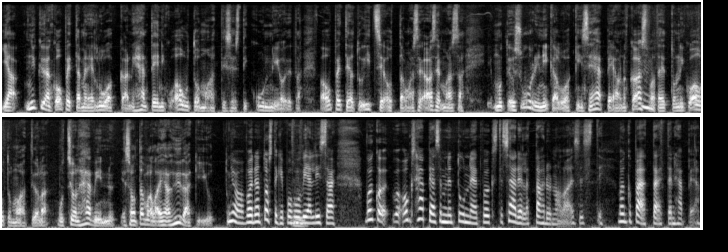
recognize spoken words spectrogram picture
ja nykyään kun opettaja menee luokkaan, niin hän ei niin kuin automaattisesti kunnioiteta, vaan opettaja joutuu itse ottamaan sen asemansa, mutta jos suurin ikäluokkiin se häpeä on kasvatettu mm. niin kuin automaationa, mutta se on hävinnyt ja se on tavallaan ihan hyväkin juttu. Joo, voidaan tostakin puhua mm. vielä lisää. Voiko, onko häpeä sellainen tunne, että voiko sitä säädellä tahdonalaisesti? Voinko päättää, etten häpeä?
